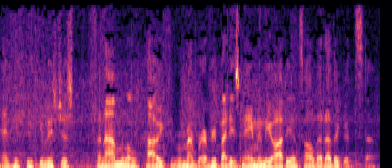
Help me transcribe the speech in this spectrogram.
and he, he was just phenomenal. How he could remember everybody's name in the audience, all that other good stuff.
